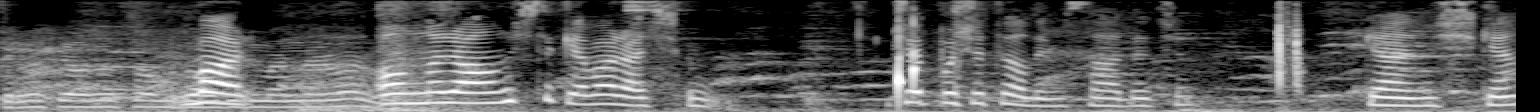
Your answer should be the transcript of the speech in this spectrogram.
Pişirmek lazım sandım. Var. Var mı? Onları almıştık ya var aşkım. Çöp poşeti alayım sadece. Gelmişken.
